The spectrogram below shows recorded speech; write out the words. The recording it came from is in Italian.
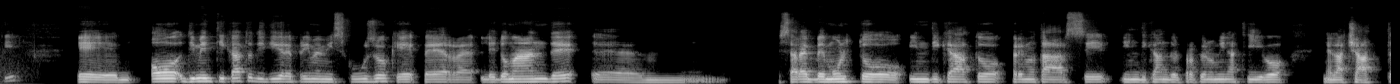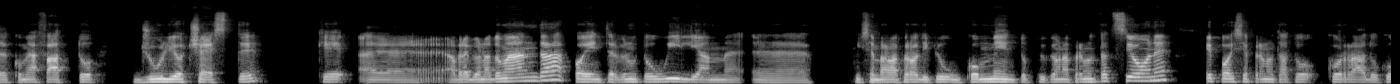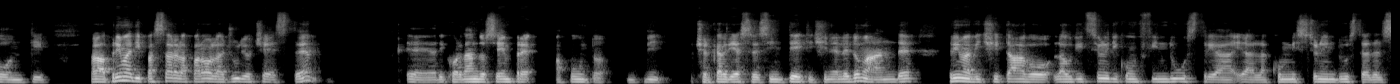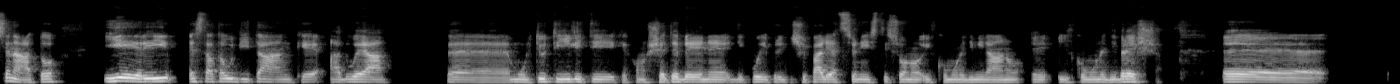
tempi. E ho dimenticato di dire prima mi scuso che per le domande ehm, sarebbe molto indicato prenotarsi indicando il proprio nominativo nella chat, come ha fatto Giulio Ceste, che eh, avrebbe una domanda, poi è intervenuto William, eh, mi sembrava però di più un commento più che una prenotazione, e poi si è prenotato Corrado Conti. Allora, prima di passare la parola a Giulio Ceste, eh, ricordando sempre appunto di cercare di essere sintetici nelle domande, prima vi citavo l'audizione di Confindustria e alla Commissione Industria del Senato, ieri è stata audita anche A2A, eh, multi-utility che conoscete bene, di cui i principali azionisti sono il Comune di Milano e il Comune di Brescia. Eh,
